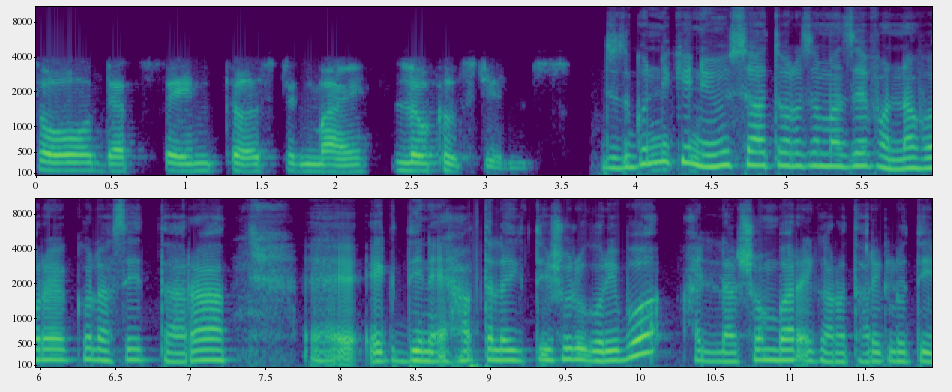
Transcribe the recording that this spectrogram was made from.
saw that same thirst in my local students. যতগুণিকি নিউ সাউথ ওয়েলসের মাঝে ফন্না ফরাকল আছে তারা একদিনে লাগতে শুরু করিব আল্লাহ সোমবার এগারো তারিখ লতি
